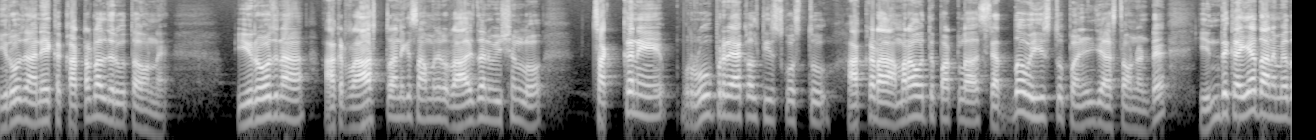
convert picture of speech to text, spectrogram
ఈరోజు అనేక కట్టడాలు జరుగుతూ ఉన్నాయి. ఈ రోజున అక్కడ రాష్ట్రానికి సంబంధించిన రాజధాని విషయంలో చక్కని రూపురేఖలు తీసుకొస్తూ అక్కడ అమరావతి పట్ల శ్రద్ధ వహిస్తూ పనులు చేస్తూ ఉండంటే ఎందుకయ్యా దాని మీద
